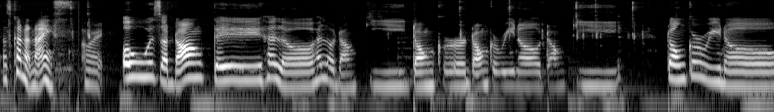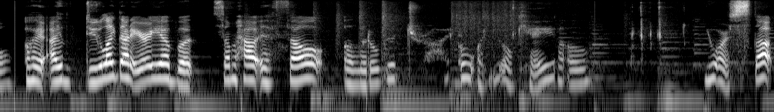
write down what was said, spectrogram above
That's kind of nice. All right. Oh, it's a donkey. Hello, hello, donkey, donker, donkerino, donkey, donkerino. Okay, I do like that area, but somehow it felt a little bit dry. Oh, are you okay? Uh oh. You are stuck.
